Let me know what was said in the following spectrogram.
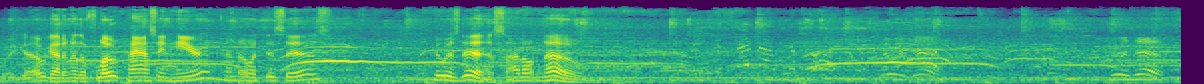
Here we go. We got another float passing here. I don't know what this is. Who is this? I don't know. Who is this? Who is this?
